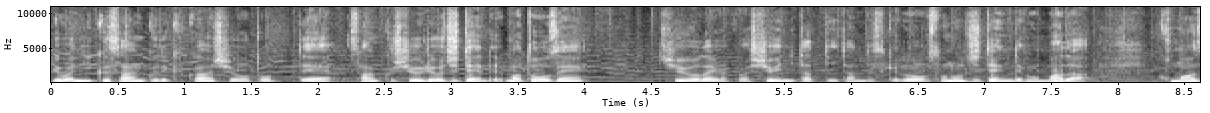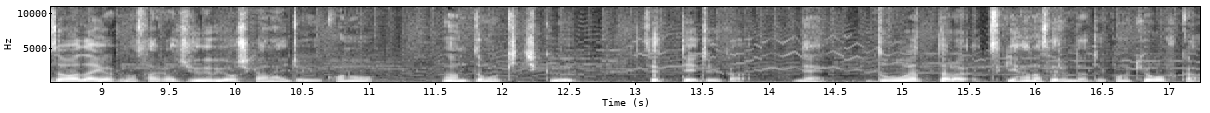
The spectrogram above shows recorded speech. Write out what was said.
要は2区3区で区間賞を取って3区終了時点で、まあ、当然中央大学は首位に立っていたんですけどその時点でもまだ駒澤大学の差が10秒しかないというこのなんとも鬼畜設定というかねどうやったら突き放せるんだというこの恐怖感、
